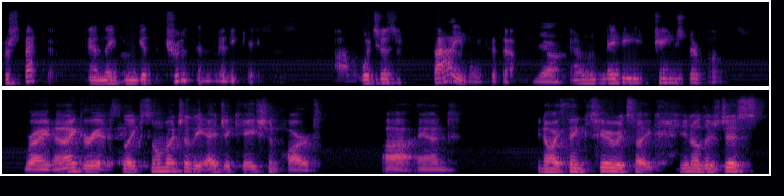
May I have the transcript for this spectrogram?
perspective and they can get the truth in many cases, uh, which is valuable to them yeah, and maybe change their votes. right. And I agree. It's like so much of the education part. Uh, and, you know, I think too, it's like, you know, there's just,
